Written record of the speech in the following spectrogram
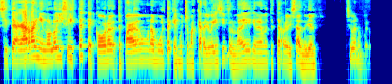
si te agarran y no lo hiciste, te cobran, te pagan una multa que es mucho más cara. Yo le dije, sí, pero nadie generalmente está revisando. Y él, sí, bueno, pero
